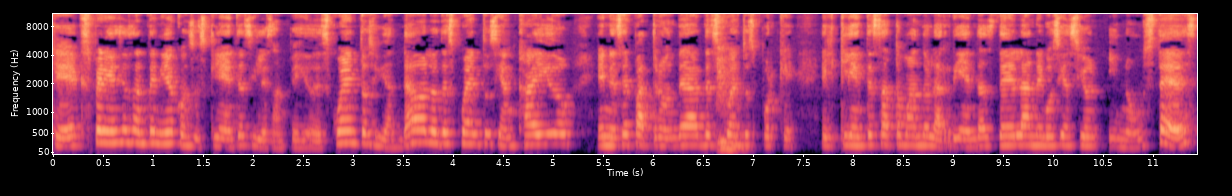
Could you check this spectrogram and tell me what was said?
qué experiencias han tenido con sus clientes, si les han pedido descuentos, si han dado los descuentos, si han caído en ese patrón de dar descuentos porque el cliente está tomando las riendas de la negociación y no ustedes.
